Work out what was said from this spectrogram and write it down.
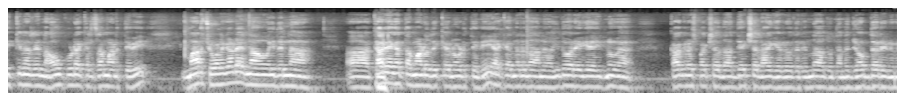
ದಿಕ್ಕಿನಲ್ಲಿ ನಾವು ಕೂಡ ಕೆಲಸ ಮಾಡ್ತೀವಿ. ಮಾರ್ಚ್ ಒಳಗಡೆ ನಾವು ಇದನ್ನು ಕಾರ್ಯಗತ ಮಾಡೋದಕ್ಕೆ ನೋಡ್ತೀನಿ. ಯಾಕೆಂದರೆ ನಾನು ಇದುವರೆಗೆ ಇನ್ನೂ ಕಾಂಗ್ರೆಸ್ ಪಕ್ಷದ ಅಧ್ಯಕ್ಷನಾಗಿರೋದರಿಂದ ಅದು ನನ್ನ ಜವಾಬ್ದಾರಿನೂ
